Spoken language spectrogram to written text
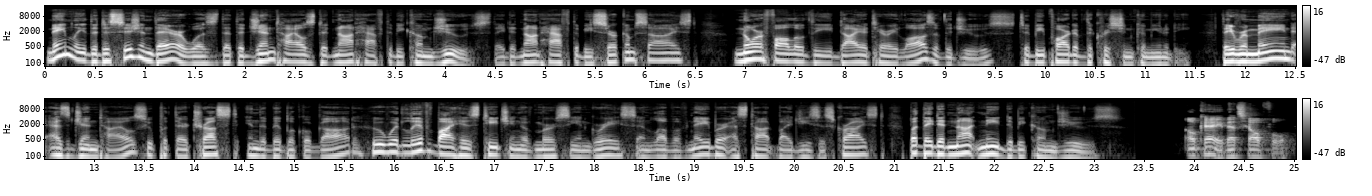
Namely, the decision there was that the Gentiles did not have to become Jews. They did not have to be circumcised, nor follow the dietary laws of the Jews to be part of the Christian community. They remained as Gentiles who put their trust in the biblical God, who would live by his teaching of mercy and grace and love of neighbor as taught by Jesus Christ, but they did not need to become Jews. Okay, that's helpful.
